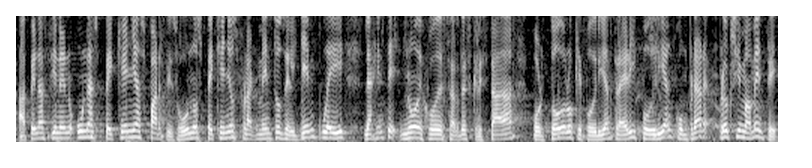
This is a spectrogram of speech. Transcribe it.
apenas tienen unas pequeñas partes o unos pequeños fragmentos del gameplay, la gente no dejó de estar descrestada por todo lo que podrían traer y podrían comprar próximamente.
